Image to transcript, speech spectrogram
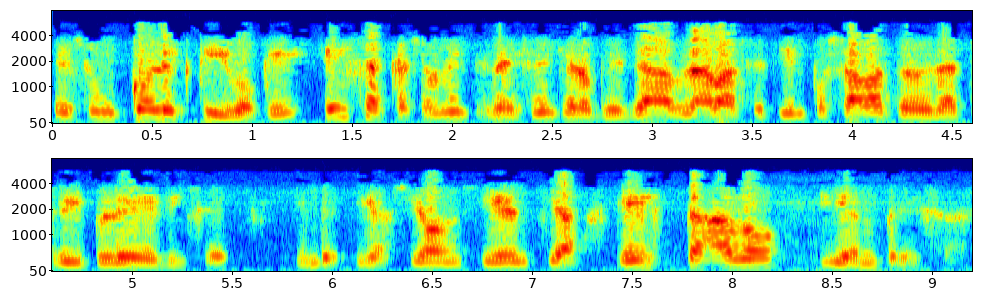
es un colectivo, que esa es casualmente la esencia de lo que ya hablaba hace tiempo sábado de la triple hélice, investigación, ciencia, Estado y empresas.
